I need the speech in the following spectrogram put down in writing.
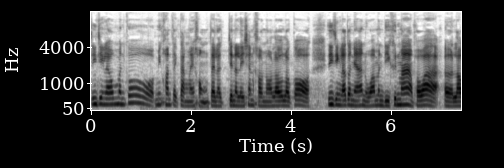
จริงๆแล้วมันก็มีความแตกต่างในของแต่ละเจเนอเรชันเขาเนาะแล้วเราก็จริง ๆ แล้วตอนเนี้ยหนูว่ามันดีขึ้นมาก เพราะว่าเออเรา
